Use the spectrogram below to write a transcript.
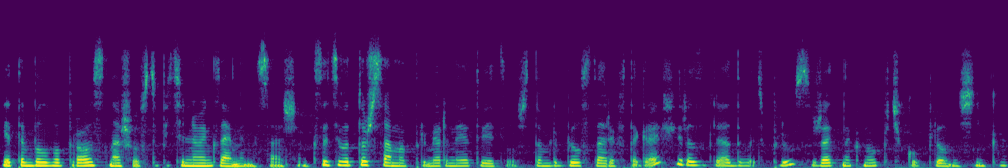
И это был вопрос нашего вступительного экзамена, Саша. Кстати, вот то же самое примерно и ответил, что там любил старые фотографии разглядывать, плюс жать на кнопочку пленочника.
